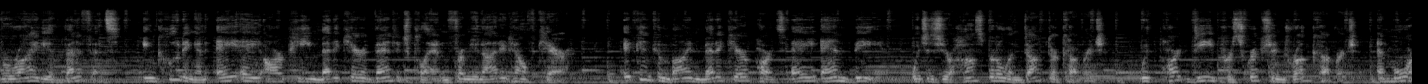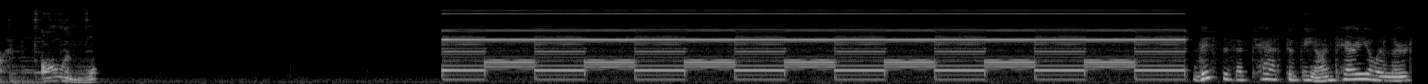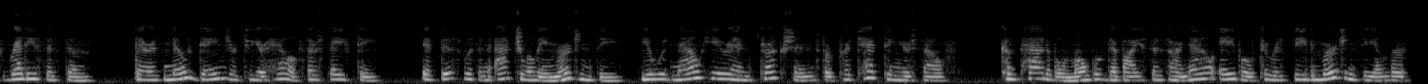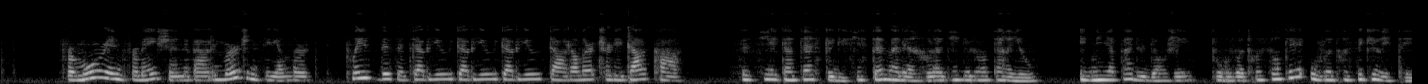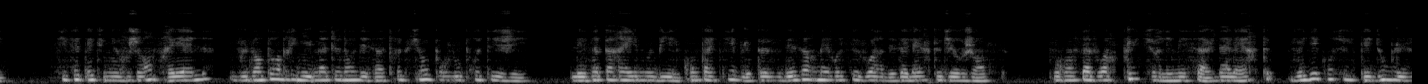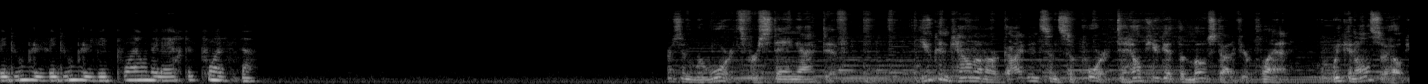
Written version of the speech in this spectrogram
variety of benefits, including an AARP Medicare Advantage plan from United Healthcare. It can combine Medicare Parts A and B, which is your hospital and doctor coverage, with Part D prescription drug coverage, and more, all in one. This is a test of the Ontario Alert Ready system. There is no danger to your health or safety. If this was an actual emergency, you would now hear instructions for protecting yourself. Compatible mobile devices are now able to receive emergency alerts. For more information about emergency alerts, please visit www.alertready.ca. Ceci est un test du système Alert Ready de l'Ontario. Il n'y a pas de danger pour votre santé ou votre sécurité. Si c'était une urgence réelle, vous entendriez maintenant des instructions pour vous protéger. Les appareils mobiles compatibles peuvent désormais recevoir des alertes d'urgence. Pour en savoir plus sur les messages d'alerte, veuillez consulter active. You can count on our guidance and support to help you get the most out of your plan.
